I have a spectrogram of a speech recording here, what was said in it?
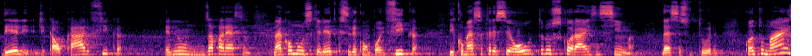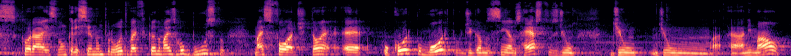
dele, de calcário, fica. Ele não, não desaparece. Não é como um esqueleto que se decompõe, fica e começa a crescer outros corais em cima dessa estrutura. Quanto mais corais vão crescendo um para o outro, vai ficando mais robusto, mais forte. Então, é, é, o corpo morto, digamos assim, é os restos de um, de um, de um animal,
